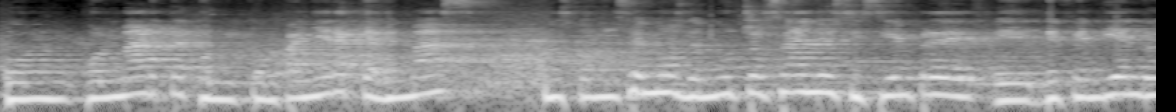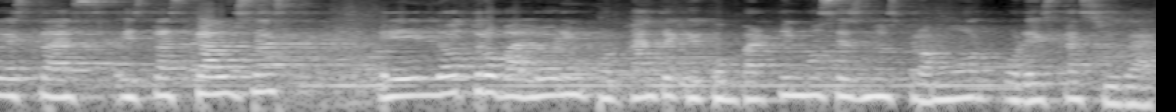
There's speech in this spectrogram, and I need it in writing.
con, con, Marta, con mi compañera, que además nos conocemos de muchos años y siempre eh, defendiendo estas, estas causas. El otro valor importante que compartimos es nuestro amor por esta ciudad.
